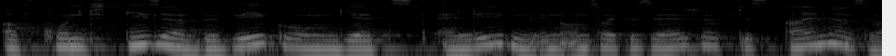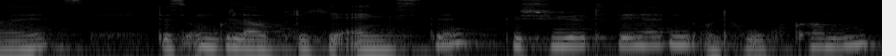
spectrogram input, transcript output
aufgrund dieser Bewegung jetzt erleben in unserer Gesellschaft, ist einerseits, dass unglaubliche Ängste geschürt werden und hochkommen,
